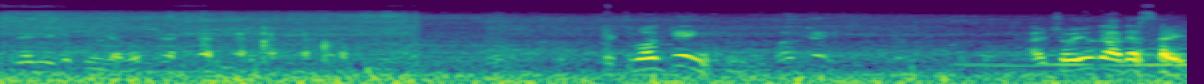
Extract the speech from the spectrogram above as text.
friendly looking yellow. It's working. I'll show you the other side.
